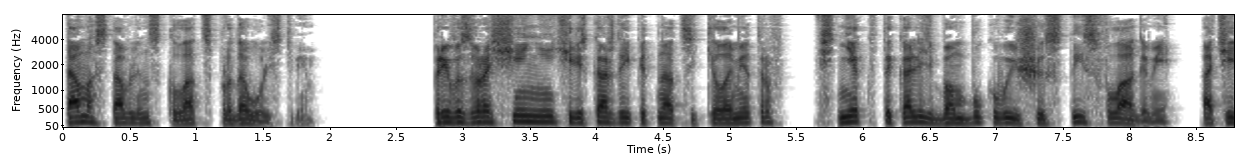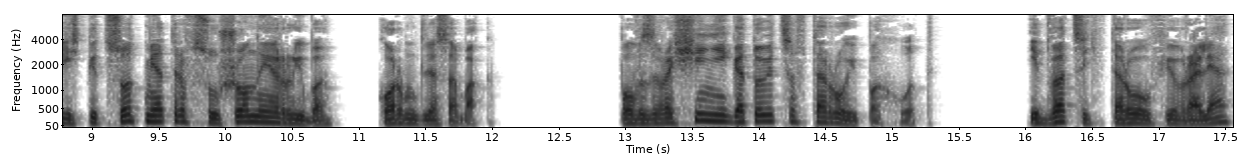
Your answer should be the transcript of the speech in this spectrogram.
Там оставлен склад с продовольствием. При возвращении через каждые 15 километров в снег втыкались бамбуковые шесты с флагами, а через 500 метров сушеная рыба, корм для собак. По возвращении готовится второй поход. И 22 февраля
